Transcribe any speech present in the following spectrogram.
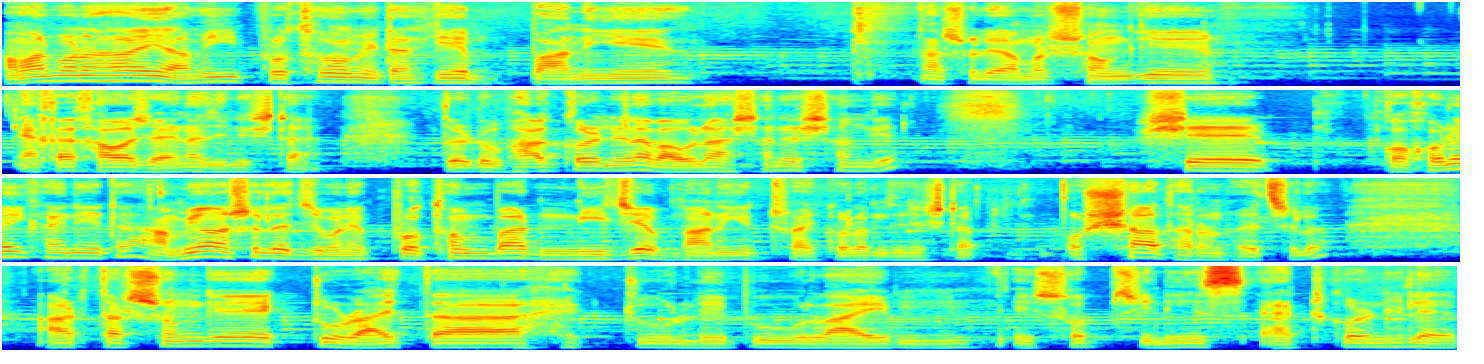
আমার মনে হয় আমি প্রথম এটাকে বানিয়ে আসলে আমার সঙ্গে একা খাওয়া যায় না জিনিসটা। তো একটু ভাগ করে নিলাম বাবুল হাসানের সঙ্গে। সে কখনোই খায়নি এটা। আমিও আসলে জীবনে প্রথমবার নিজে বানিয়ে ট্রাই করলাম জিনিসটা। অসাধারণ হয়েছিল। আর তার সঙ্গে একটু রায়তা একটু লেবু লাইম এইসব জিনিস অ্যাড করে নিলে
